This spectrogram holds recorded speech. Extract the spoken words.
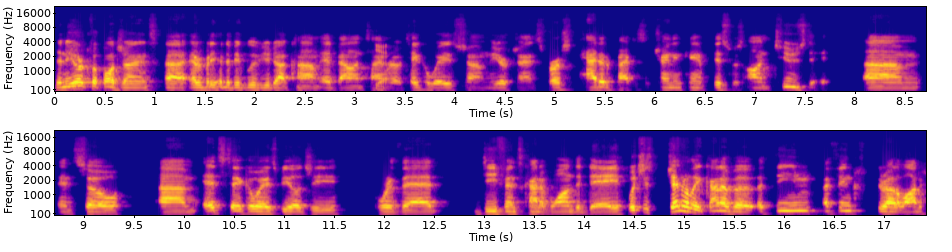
the New York Football Giants. Uh, everybody head to BigBlueView.com. Ed Valentine yeah. wrote takeaways from New York Giants first padded a practice of training camp. This was on Tuesday, um, and so um, Ed's takeaways, BLG, were that defense kind of won the day, which is generally kind of a, a, theme, I think, throughout a lot of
